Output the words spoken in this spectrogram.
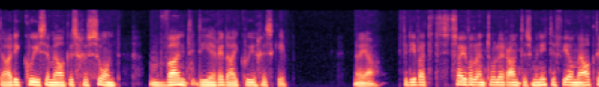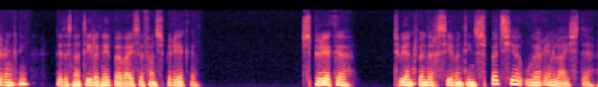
daardie koe se melk is gesond want die Here daai koe geskep. Nou ja, vir die wat suiwel intolerant is, moenie te veel melk drink nie. Dit is natuurlik net by wyse van Spreuke. Spreuke 22:17 Spits jou oor en luister.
